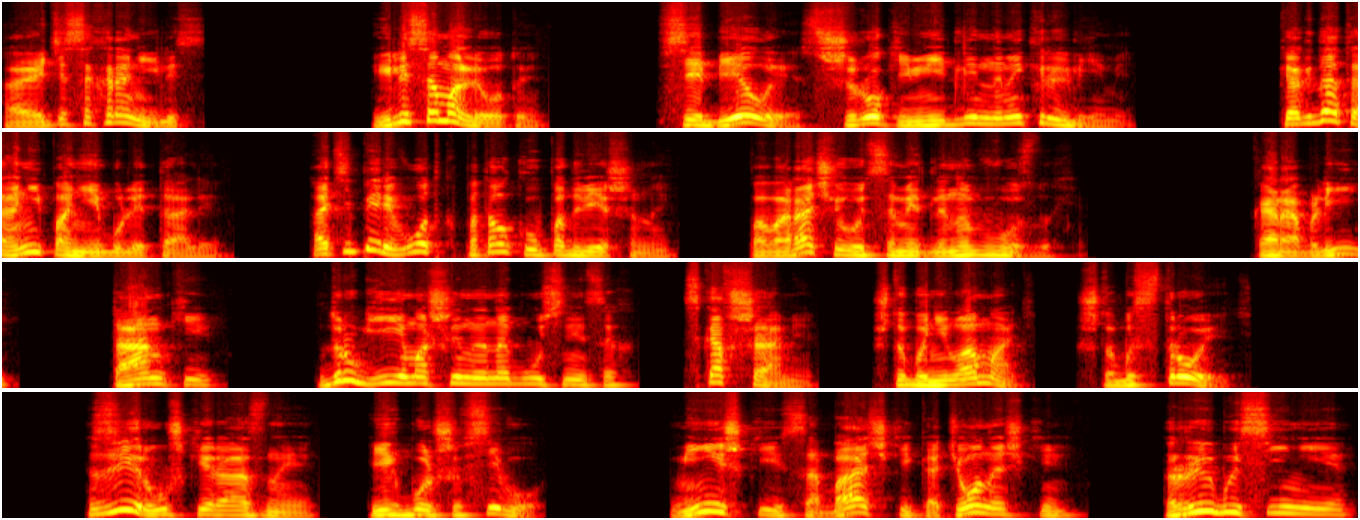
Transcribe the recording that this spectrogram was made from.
а эти сохранились. Или самолеты. Все белые, с широкими и длинными крыльями. Когда-то они по небу летали, а теперь вот к потолку подвешены, поворачиваются медленно в воздухе. Корабли, танки, другие машины на гусеницах, с ковшами, чтобы не ломать, чтобы строить. Зверушки разные, их больше всего. Мишки, собачки, котеночки, рыбы синие.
